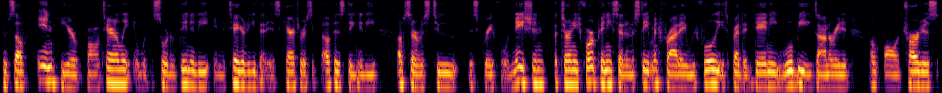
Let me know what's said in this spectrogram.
himself in here voluntarily and with the sort of dignity and integrity that is characteristic of his dignity of service to this grateful nation. Attorneys for Penny said in a statement Friday, We fully expect that Danny will be exonerated of all charges.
